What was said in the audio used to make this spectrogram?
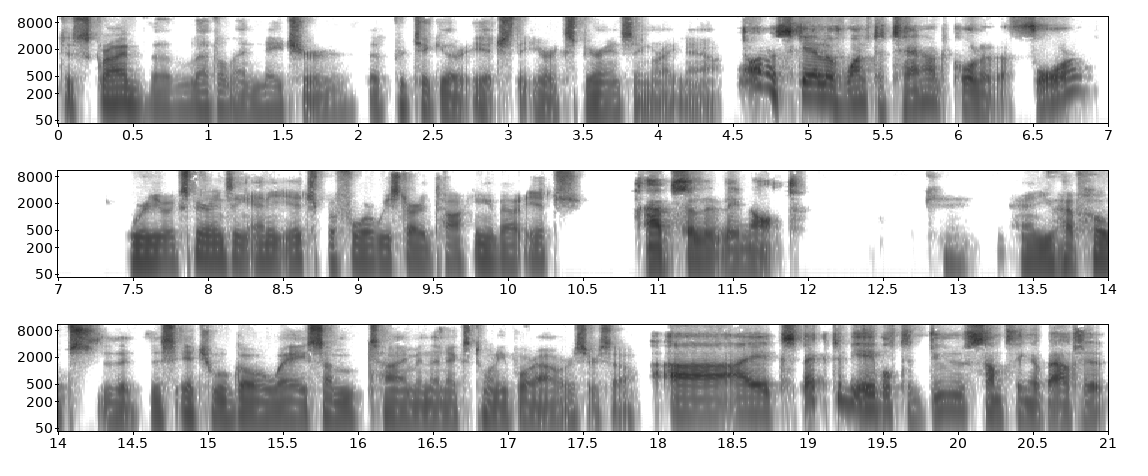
Describe the level and nature, the particular itch that you're experiencing right now. On a scale of one to 10, I'd call it a four. Were you experiencing any itch before we started talking about itch? Absolutely not. Okay. And you have hopes that this itch will go away sometime in the next 24 hours or so? Uh, I expect to be able to do something about it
